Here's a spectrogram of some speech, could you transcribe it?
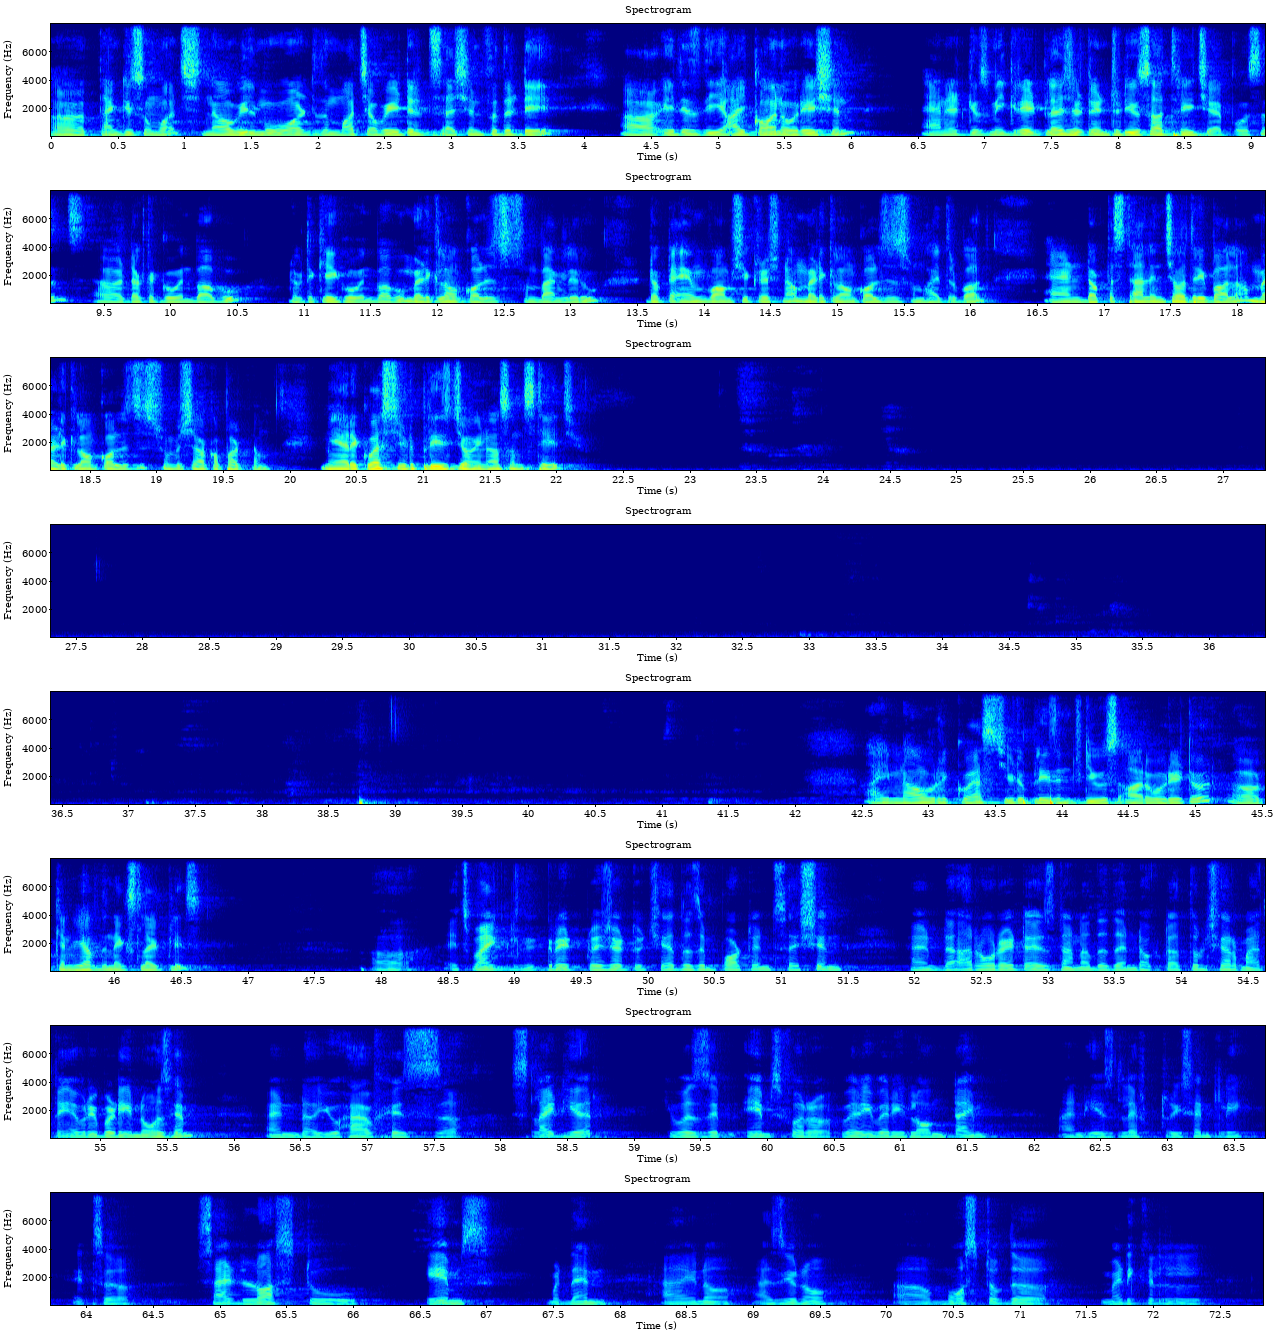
Uh, thank you so much. Now we'll move on to the much awaited session for the day. Uh, it is the icon oration, and it gives me great pleasure to introduce our three chairpersons uh, Dr. Govind Babu, Dr. K. Govind Babu, medical oncologist from Bangalore, Dr. M. Vamshi Krishna, medical oncologist from Hyderabad, and Dr. Stalin Chaudhary Bala, medical oncologist from Visakhapatnam. May I request you to please join us on stage? I now request you to please introduce our orator. Uh, can we have the next slide, please? Uh, it's my great pleasure to chair this important session. And our orator is none other than Dr. Atul Sharma. I think everybody knows him. And uh, you have his uh, slide here. He was in AIIMS for a very, very long time, and he has left recently. It's a sad loss to AIIMS, but then, uh, you know, as you know, uh, most of the medical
